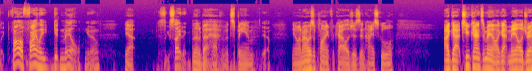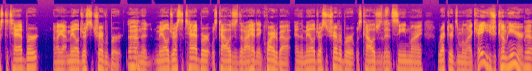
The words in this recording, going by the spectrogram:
like fi- finally getting mail. You know. Yeah. It's exciting. and then about half of it's spam. Yeah. You know, when I was applying for colleges in high school, I got two kinds of mail. I got mail addressed to Tab Burt and I got mail addressed to Trevor Burt. Uh-huh. And the mail addressed to Tad Burt was colleges that I had inquired about, and the mail addressed to Trevor Burt was colleges that had seen my records and were like, "Hey, you should come here." Yeah.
